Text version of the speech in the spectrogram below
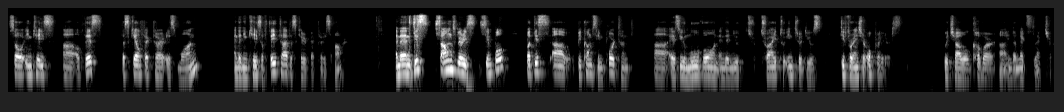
So in case uh, of this, the scale factor is one. And then in case of theta, the scale factor is R. And then this sounds very simple, but this uh, becomes important uh, as you move on and then you tr try to introduce differential operators which I will cover uh, in the next lecture.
